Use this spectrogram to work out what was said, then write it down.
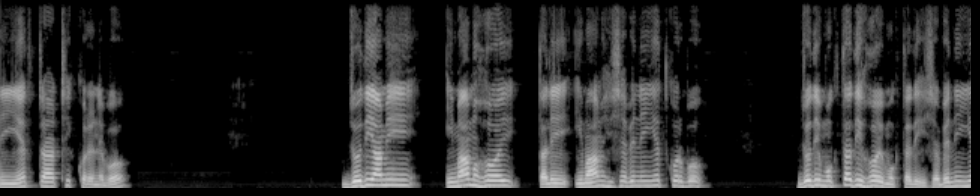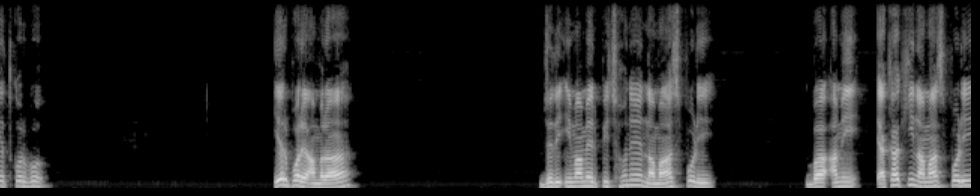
নিয়তটা ঠিক করে নেব। যদি আমি ইমাম হই, তাহলে ইমাম হিসেবে নিয়ত করব। যদি মুক্তাদি হই, মুক্তাদি হিসেবে নিয়ত করব। এরপরে আমরা যদি ইমামের পিছনে নামাজ পড়ি বা আমি একাকী নামাজ পড়ি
